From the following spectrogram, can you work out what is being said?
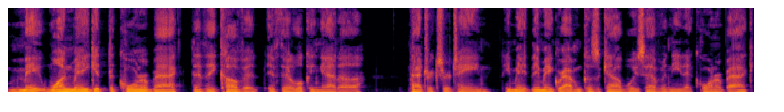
may one may get the cornerback that they covet if they're looking at a Patrick Surtain. He may they may grab him because the Cowboys have a need at cornerback.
